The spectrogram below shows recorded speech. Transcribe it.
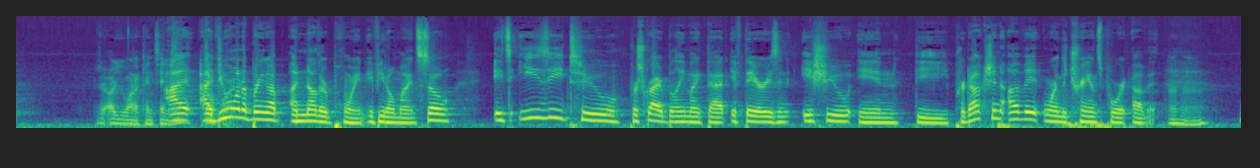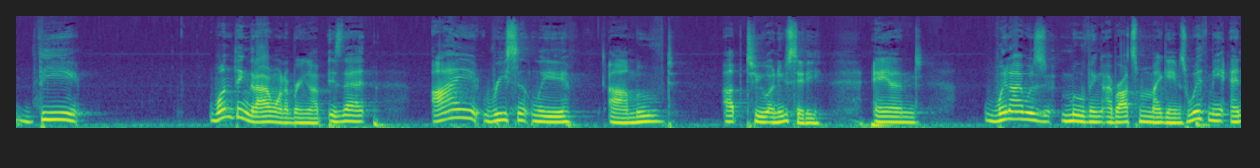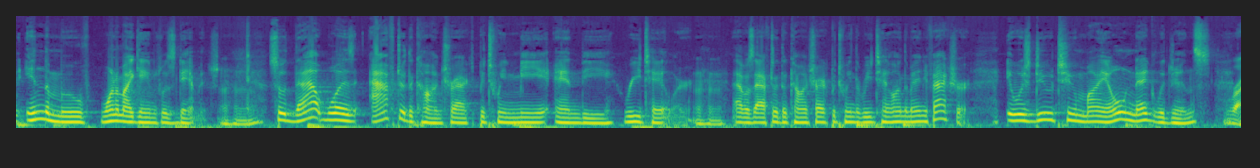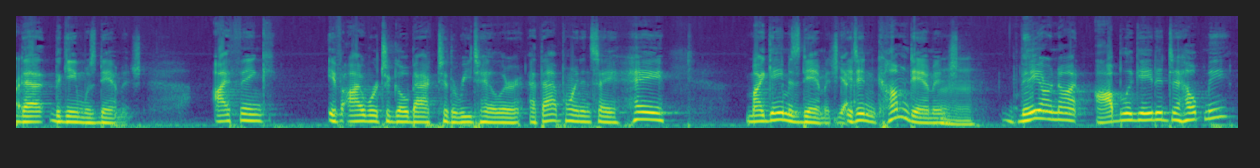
oh, you want to continue? I, I do want to bring up another point, if you don't mind. So it's easy to prescribe blame like that if there is an issue in the production of it or in the transport of it. The one thing that I want to bring up is that I recently uh, moved up to a new city, and when I was moving, I brought some of my games with me, and in the move, one of my games was damaged. Mm-hmm. So that was after the contract between me and the retailer. Mm-hmm. That was after the contract between the retailer and the manufacturer. It was due to my own negligence Right. that the game was damaged. I think if I were to go back to the retailer at that point and say, hey, my game is damaged, Yeah. it didn't come damaged, mm-hmm. they are not obligated to help me.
